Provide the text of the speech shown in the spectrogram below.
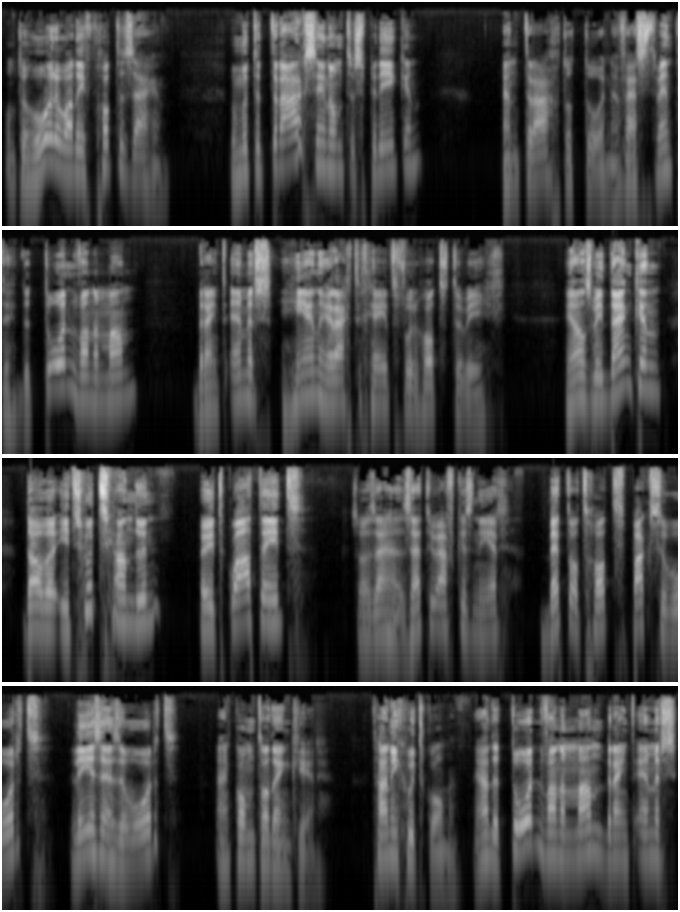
Om te horen wat heeft God te zeggen. We moeten traag zijn om te spreken en traag tot toorn. vers 20. De toorn van een man brengt immers geen gerechtigheid voor God teweeg. Ja, als wij denken dat we iets goeds gaan doen, uit kwaadheid, zou ik zeggen, zet u even neer, bid tot God, pak zijn woord, lees in zijn woord, en kom tot een keer. Het gaat niet goed komen. Ja, de toorn van een man brengt immers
